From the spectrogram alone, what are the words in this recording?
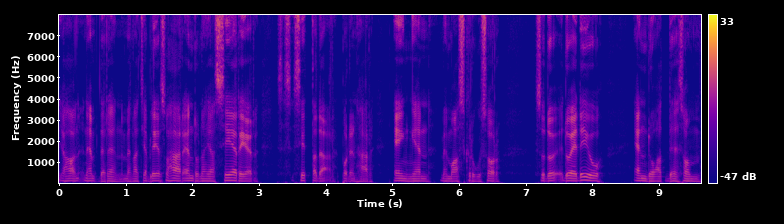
jag har nämnt det redan, men att jag blev så här ändå när jag ser er sitta där på den här ängen med maskrosor. Så då, då är det ju ändå att det som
